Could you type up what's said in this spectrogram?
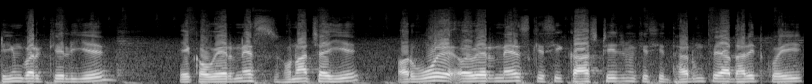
टीम वर्क के लिए एक अवेयरनेस होना चाहिए। और वो अवेयरनेस किसी कास्टिज्म किसी धर्म पे आधारित कोई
